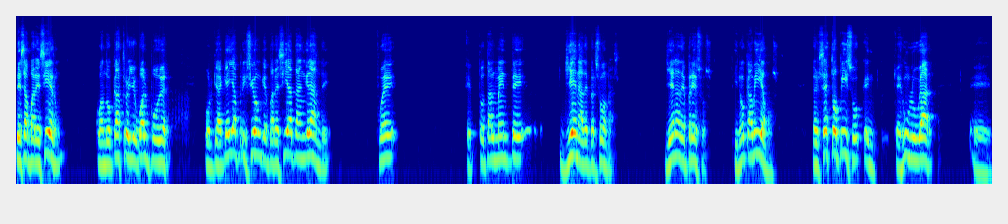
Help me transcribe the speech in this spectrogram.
desaparecieron cuando Castro llegó al poder porque aquella prisión que parecía tan grande fue eh, totalmente llena de personas, llena de presos, y no cabíamos. El sexto piso, que, es un lugar eh,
